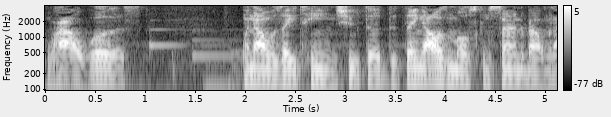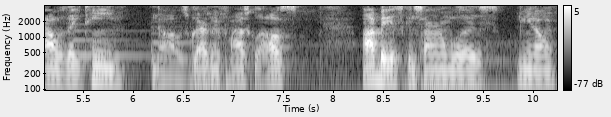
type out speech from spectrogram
or how I was when I was 18. Shoot, the the thing I was most concerned about when I was 18, you know, I was graduating from high school. I was my biggest concern was, you know,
